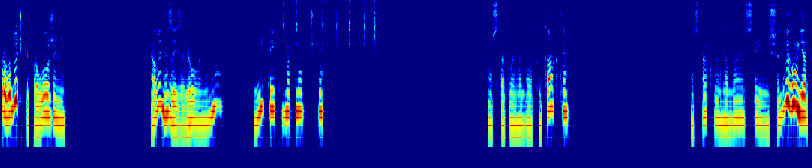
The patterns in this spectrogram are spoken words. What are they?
Проводочки проложені. Але не заізольовані. Ну, мікрік на кнопочки. Ось так виглядає контакти. Ось так виглядає все інше. Двигун, я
